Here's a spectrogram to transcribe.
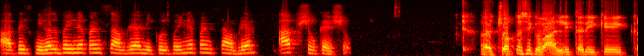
આપે સ્નેહલભાઈને પણ સાંભળ્યા, નિકુલભાઈને પણ સાંભળ્યા. આપ શું કહેશો? ચોક્કસ એક વાલી તરીકે એક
